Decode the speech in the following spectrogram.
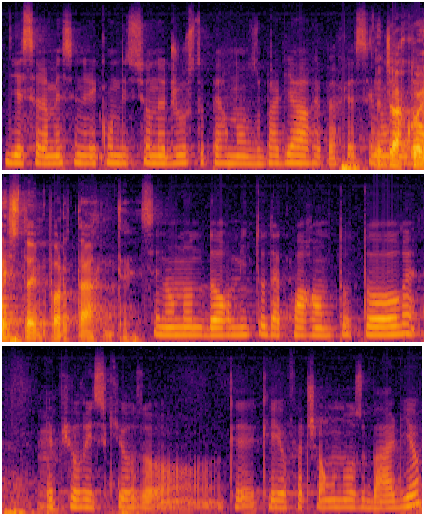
di essere messi nelle condizioni giuste per non sbagliare, perché se non già questo è importante. Se non ho dormito da 48 ore è più rischioso che, che io faccia uno sbaglio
